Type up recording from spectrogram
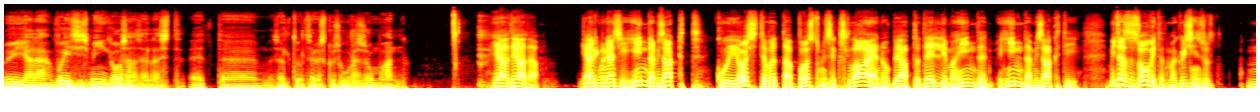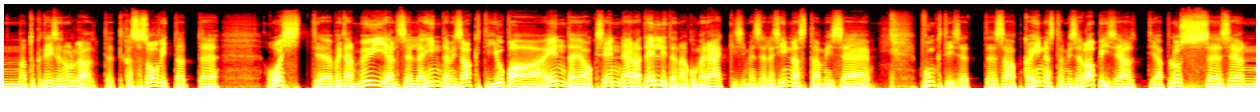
müüjale või siis mingi osa sellest, et sõltuvalt sellest, kui suur see summa on. hea teada. järgmine asi, hindamisakt. kui ostja võtab ostmiseks laenu, peab ta tellima hinde, hindamisakti. mida sa soovitad, ma küsin sult natuke teise nurga alt, et kas sa soovitad ostja või tähendab müüjal selle hindamisakti juba enda jaoks enne ära tellida, nagu me rääkisime selles hinnastamise punktis, et saab ka hinnastamisel abi sealt ja pluss see on,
